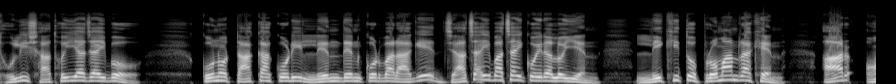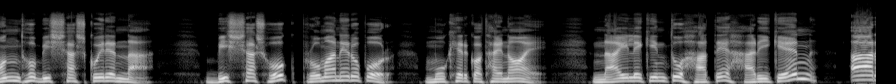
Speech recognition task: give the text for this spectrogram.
ধূলিসাৎ হইয়া যাইব। কোনো টাকা কড়ি লেনদেন করবার আগে যাচাই বাছাই কইরা লইয়েন, লিখিত প্রমাণ রাখেন, আর অন্ধ বিশ্বাস কইরেন না। বিশ্বাস হোক প্রমাণের ওপর, মুখের কথায় নয়। নাইলে কিন্তু হাতে হারিকেন আর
